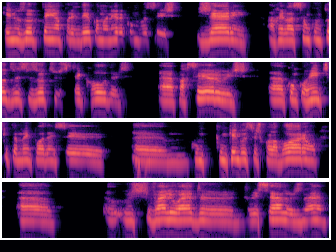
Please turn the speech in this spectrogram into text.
quem nos ouve tem a aprender com a maneira como vocês gerem a relação com todos esses outros stakeholders, uh, parceiros, uh, concorrentes que também podem ser com, com, quem vocês colaboram, os value-add resellers, né?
